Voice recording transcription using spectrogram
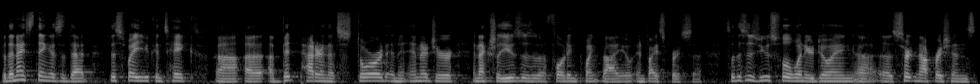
But the nice thing is that this way you can take uh, a, a, bit pattern that's stored in an integer and actually uses a floating point value, and vice versa. So this is useful when you're doing uh, uh certain operations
